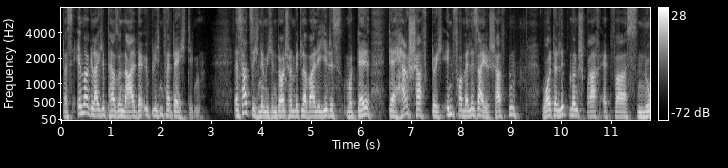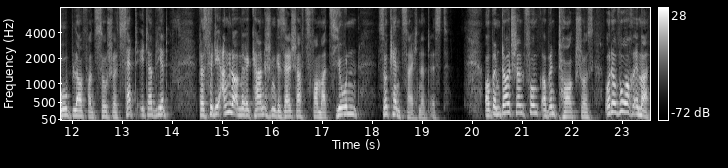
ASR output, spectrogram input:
das immer gleiche Personal der üblichen Verdächtigen. Es hat sich nämlich in Deutschland mittlerweile jedes Modell der Herrschaft durch informelle Seilschaften, Walter Lippmann sprach etwas nobler von Social Set etabliert, das für die angloamerikanischen Gesellschaftsformationen so kennzeichnend ist. Ob im Deutschlandfunk, ob in Talkshows oder wo auch immer,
